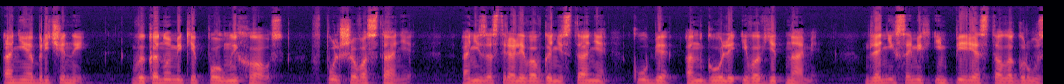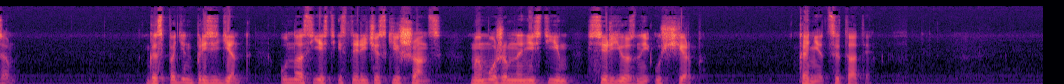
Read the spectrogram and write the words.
Они обречены. В экономике полный хаос. В Польше восстание. Они застряли в Афганистане, Кубе, Анголе и во Вьетнаме. Для них самих империя стала грузом. Господин президент, у нас есть исторический шанс. Мы можем нанести им серьезный ущерб. Конец цитаты.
